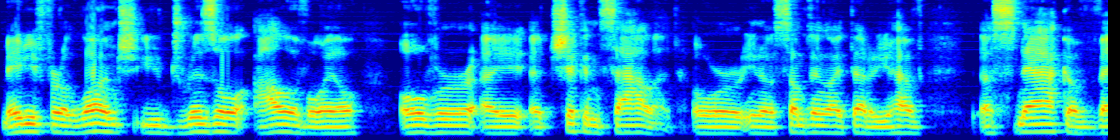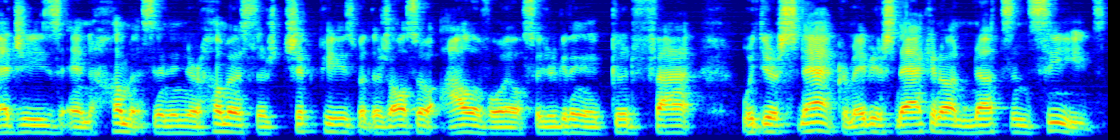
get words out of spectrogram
Maybe for lunch, you drizzle olive oil over a, a chicken salad or, you know, something like that. Or you have a snack of veggies and hummus. And in your hummus, there's chickpeas, but there's also olive oil. So you're getting a good fat with your snack, or maybe you're snacking on nuts and seeds.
